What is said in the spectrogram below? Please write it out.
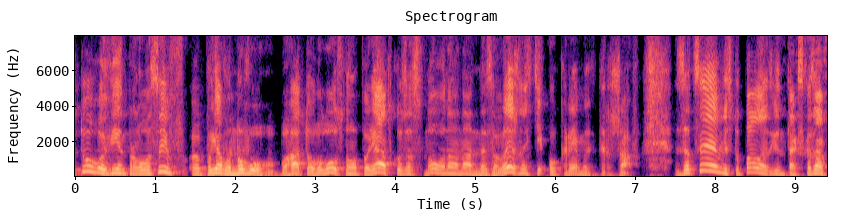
того, він проголосив е, появу нового багатоголосного порядку, заснованого на незалежності окремих держав. За це виступала, він так сказав,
